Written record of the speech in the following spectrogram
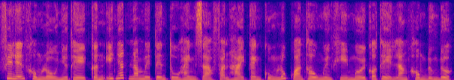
Phi liễn khổng lồ như thế cần ít nhất 50 tên tu hành giả phản hải cảnh cùng lúc quán thâu nguyên khí mới có thể lăng không đứng được.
